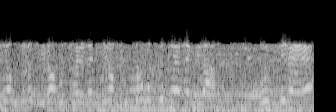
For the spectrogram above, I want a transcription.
지형수를 밀어붙여야 돼. 밀어붙어서 끝내야 됩니다. 본진에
